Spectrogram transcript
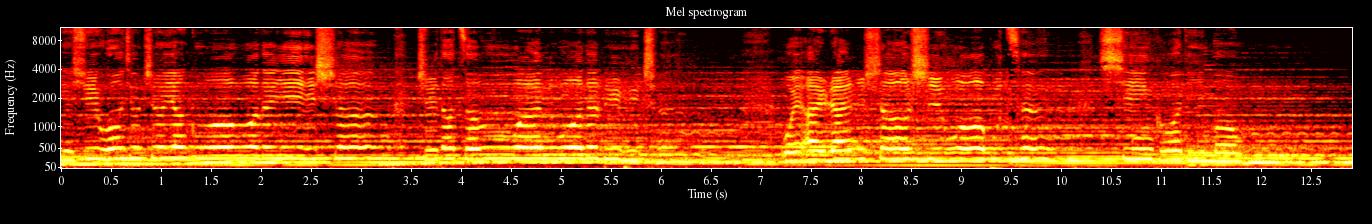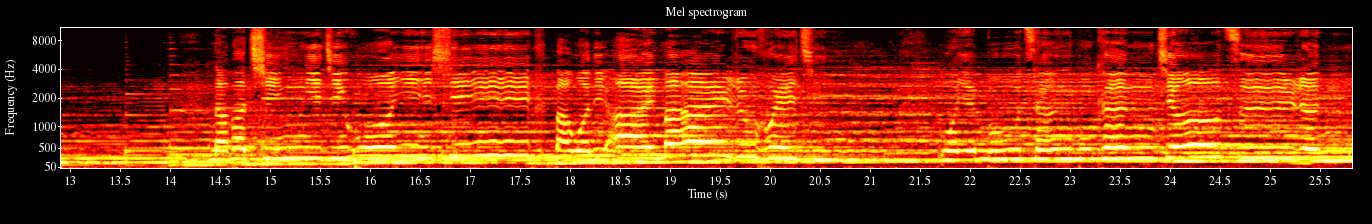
也许我就这样过我的一生，直到走完我的旅程。为爱燃烧是我不曾。醒过的梦，哪怕情已经火已熄，把我的爱埋入灰烬，我也不曾不肯就此认命。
